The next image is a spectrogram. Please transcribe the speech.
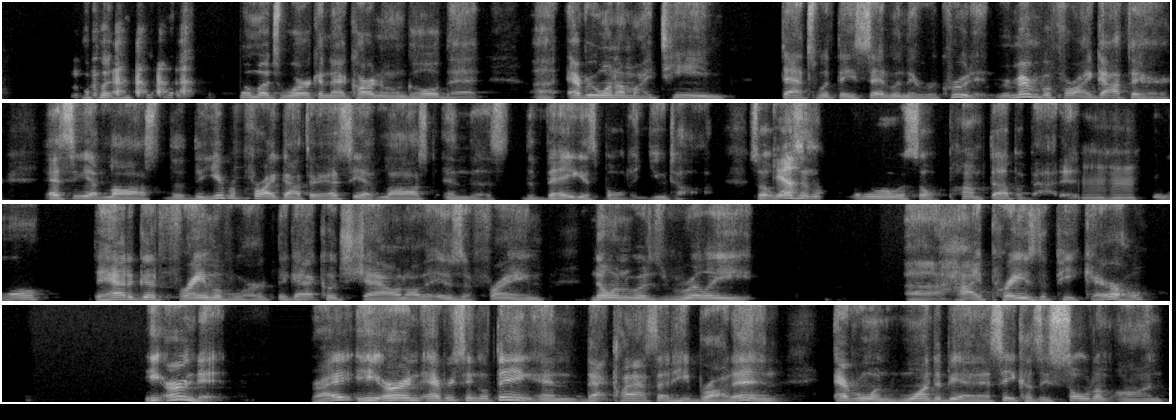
I put so much work in that cardinal and gold that uh, everyone on my team, that's what they said when they recruited. Remember, before I got there, SC had lost the, the year before I got there. SC had lost in the the Vegas Bowl to Utah, so it yes. wasn't like everyone was so pumped up about it. Mm-hmm. You know, they had a good frame of work. They got Coach Chow and all that. It was a frame no one was really uh, high praise of Pete Carroll. He earned it, right? He earned every single thing. And that class that he brought in, everyone wanted to be at SC because he sold them on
